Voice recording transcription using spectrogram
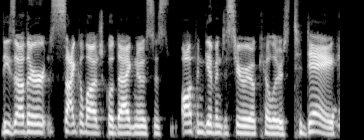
these other psychological diagnoses often given to serial killers today.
